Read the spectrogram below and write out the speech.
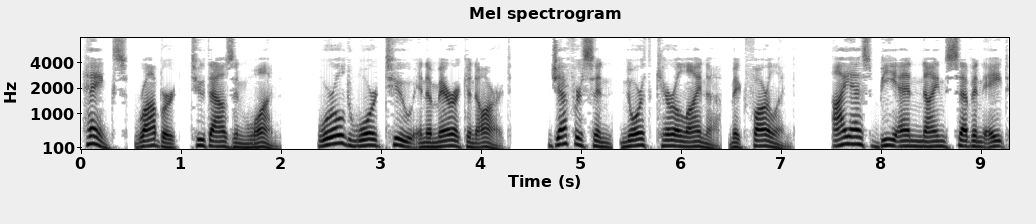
Hanks, Robert, 2001. World War II in American Art. Jefferson, North Carolina, McFarland. ISBN 978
